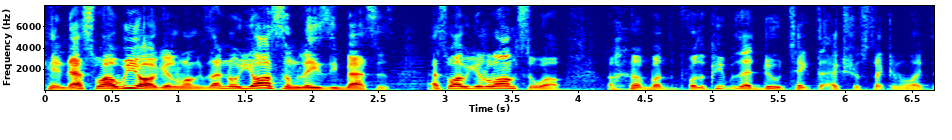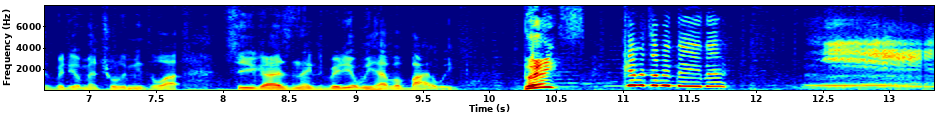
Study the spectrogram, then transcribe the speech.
And that's why we all get along, because I know y'all some lazy bastards. That's why we get along so well. But for the people that do, take the extra second to like the video, man. Truly means a lot. See you guys next video. We have a bye week. Peace! Give it to me, baby! Yeah.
